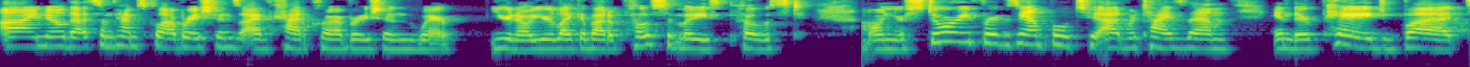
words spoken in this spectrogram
I know that sometimes collaborations, I've had collaborations where you know you're like about to post somebody's post on your story for example to advertise them in their page but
